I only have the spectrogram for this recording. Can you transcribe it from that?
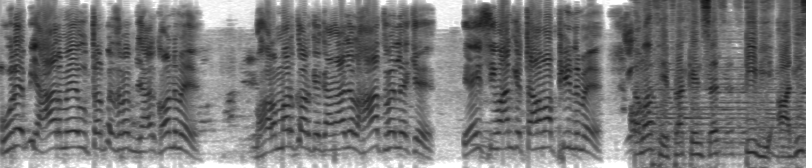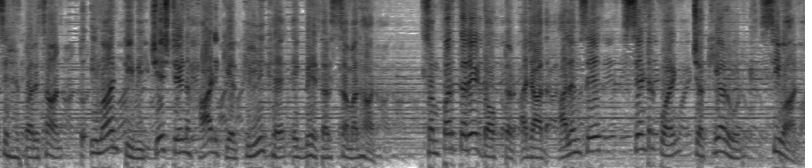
पूरे बिहार में, उत्तर प्रदेश में, झारखंड में भरमर करके गंगाजल हाथ में लेके यही सिवान के टाणवा फ़ील्ड में। तमा फेफड़ा कैंसर टीबी आदि से है परेशान तो Iman TB chest and heart care clinic है एक बेहतर समाधान। संपर्क करें डॉक्टर आज़ाद आलम से center point Chakiya road Siwan.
